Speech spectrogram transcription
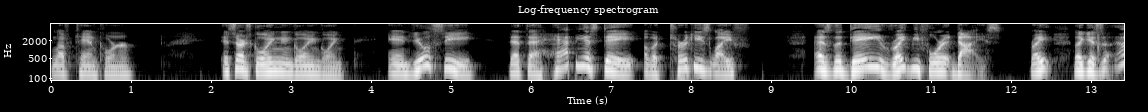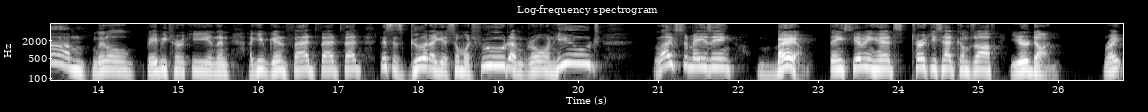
left hand corner, it starts going and going and going. And you'll see that the happiest day of a turkey's life as the day right before it dies right? Like it's um little baby turkey and then i keep getting fed fed fed. This is good. I get so much food. I'm growing huge. Life's amazing. Bam! Thanksgiving hits. Turkey's head comes off. You're done right?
